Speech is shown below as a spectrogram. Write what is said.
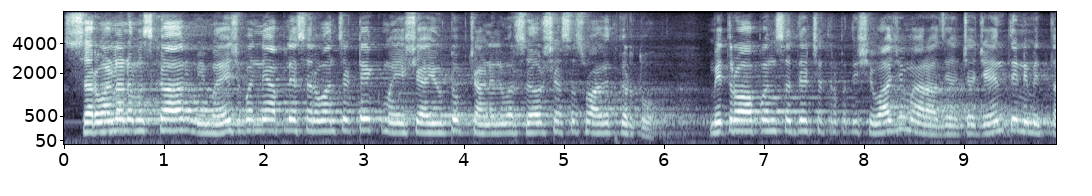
सर्वांना नमस्कार. मी महेश बन्ने आपले सर्वांचं टेक महेश या यूट्यूब चॅनलवर सहर्ष असं स्वागत करतो. मित्र आपण सध्या छत्रपती शिवाजी महाराज यांच्या जयंतीनिमित्त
